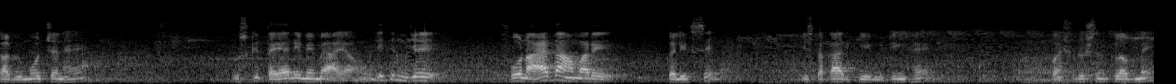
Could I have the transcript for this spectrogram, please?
का विमोचन है। उसकी तैयारी में मैं आया हूँ, लेकिन मुझे फ़ोन आया था हमारे कलीग से, इस प्रकार की मीटिंग है कॉन्स्टिट्यूशन क्लब में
